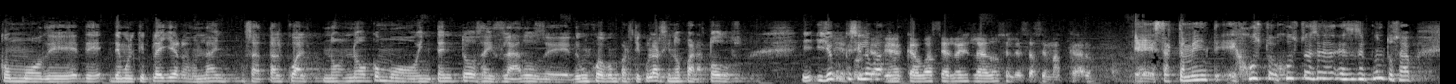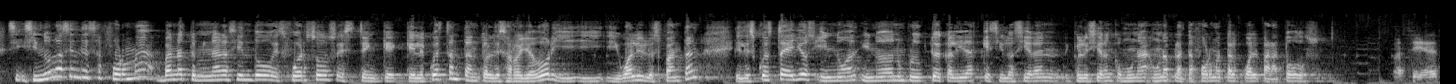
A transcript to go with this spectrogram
como de, de, de, multiplayer online, o sea, tal cual, no, no como intentos aislados de, de un juego en particular, sino para todos. Y, y yo creo que sí lo va. Al fin y al cabo, hacerlo aislado se les hace más caro. Exactamente, eh, justo, justo ese, ese, es el punto. O sea, si, si, no lo hacen de esa forma, van a terminar haciendo esfuerzos este, que, que le cuestan tanto al desarrollador y, y, igual y lo espantan, y les cuesta a ellos y no, y no dan un producto de calidad que si lo hicieran, que lo hicieran como una, una plataforma tal cual para todos. Así es.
